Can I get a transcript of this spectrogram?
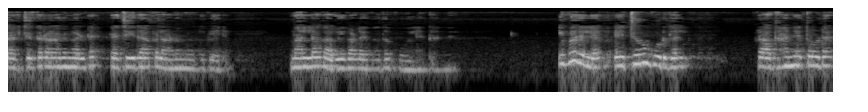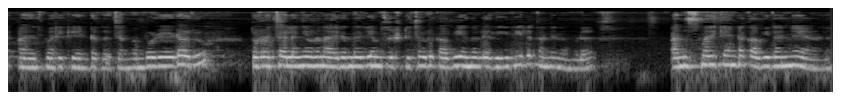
ചലച്ചിത്ര ഗാനങ്ങളുടെ രചയിതാക്കളാണ് മൂന്ന് പേരും. നല്ല കവികൾ എന്നതുപോലെ തന്നെ. ഇവരിൽ ഏറ്റവും കൂടുതൽ പ്രാധാന്യത്തോടെ അനുസ്മരിക്കേണ്ടത് ചങ്ങമ്പുഴയുടെ ഒരു തുടർച്ച അല്ലെങ്കിൽ ഒരു നൈരന്തര്യം സൃഷ്ടിച്ച ഒരു കവി എന്നുള്ള രീതിയിൽ തന്നെ നമ്മൾ അനുസ്മരിക്കേണ്ട കവി തന്നെയാണ്.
